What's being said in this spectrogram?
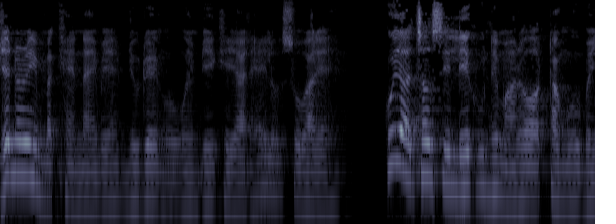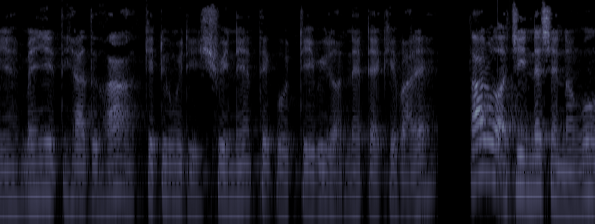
ဘင်ဒရိမခံနိုင်ပဲမြူတွဲကိုဝင်ပြေးခဲ့ရတယ်လို့ဆိုပါတယ် 964ခုနှစ်မှာတော့တောင်ငူဘရင်မင်းရတရားသူဟာကေတုမီတီရွှေနဲ့အစ်စ်ကိုတီးပြီးတော့နဲ့တက်ခဲ့ပါတယ်။ဒါတော့အကြီးနက်ရှင်တော်ကို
